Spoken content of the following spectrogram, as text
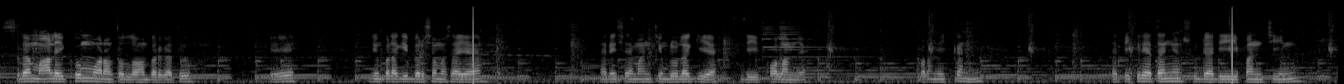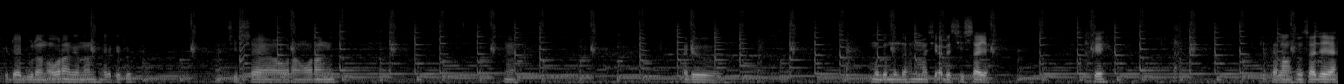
Assalamualaikum warahmatullahi wabarakatuh. Oke Jumpa lagi bersama saya. Hari ini saya mancing dulu lagi ya Di kolam ya. Kolam ikan nih. Tapi kelihatannya sudah dipancing Sudah duluan orang ya non Lihat itu. Nah, Sisa orang-orang Nah. Aduh. Mudah-mudahan masih ada sisa ya. Oke. Kita langsung saja ya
